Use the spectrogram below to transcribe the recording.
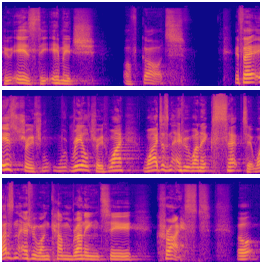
who is the image of God. If there is truth, real truth, why, why doesn't everyone accept it? Why doesn't everyone come running to Christ? Well,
